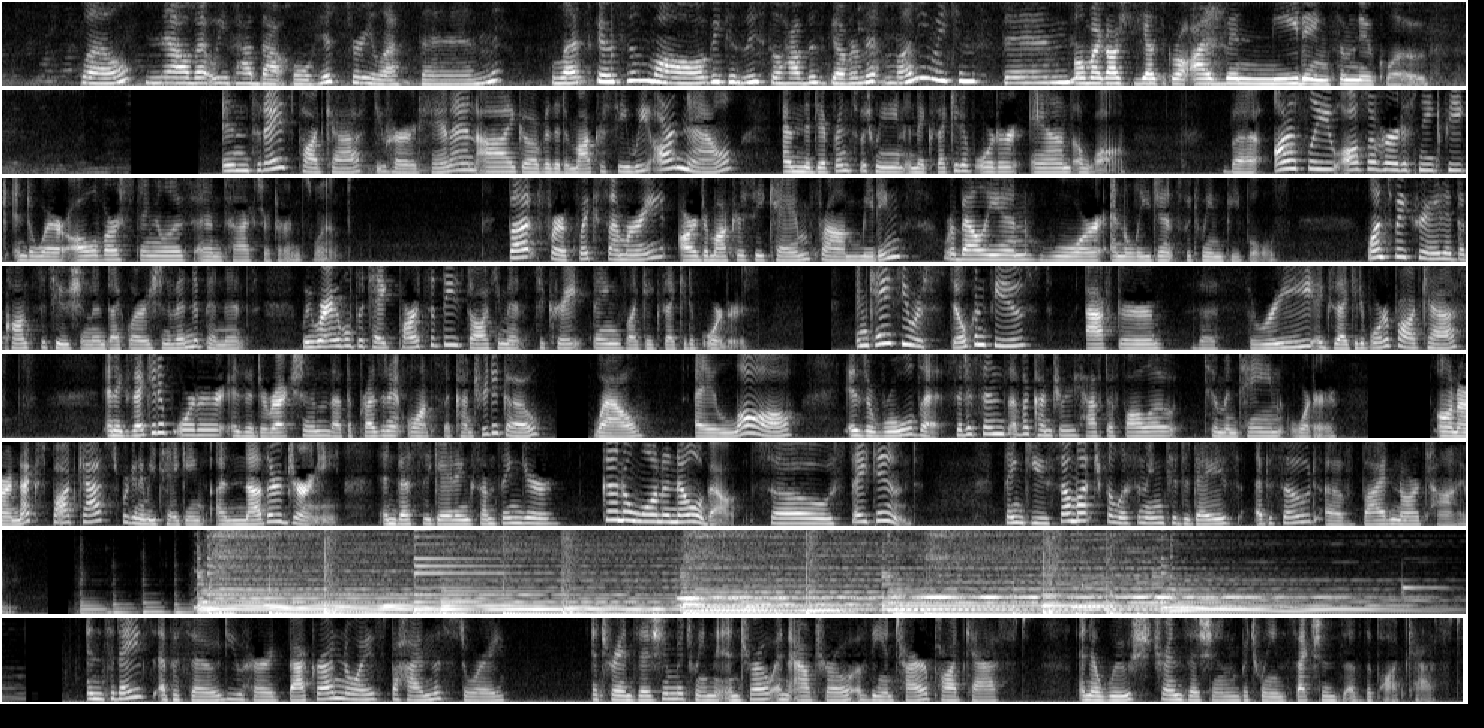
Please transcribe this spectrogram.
Well, now that we've had that whole history lesson, let's go to the mall because we still have this government money we can spend. Oh my gosh, yes, girl, I've been needing some new clothes. In today's podcast, you heard Hannah and I go over the democracy we are now and the difference between an executive order and a law. But honestly, you also heard a sneak peek into where all of our stimulus and tax returns went. But for a quick summary, our democracy came from meetings, rebellion, war, and allegiance between peoples. Once we created the Constitution and Declaration of Independence, we were able to take parts of these documents to create things like executive orders. In case you were still confused after the three executive order podcasts, an executive order is a direction that the president wants the country to go, while a law is a rule that citizens of a country have to follow to maintain order. On our next podcast, we're going to be taking another journey, investigating something you're going to want to know about. So stay tuned. Thank you so much for listening to today's episode of Biden Our Time. In today's episode, you heard background noise behind the story, a transition between the intro and outro of the entire podcast, and a whoosh transition between sections of the podcast.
